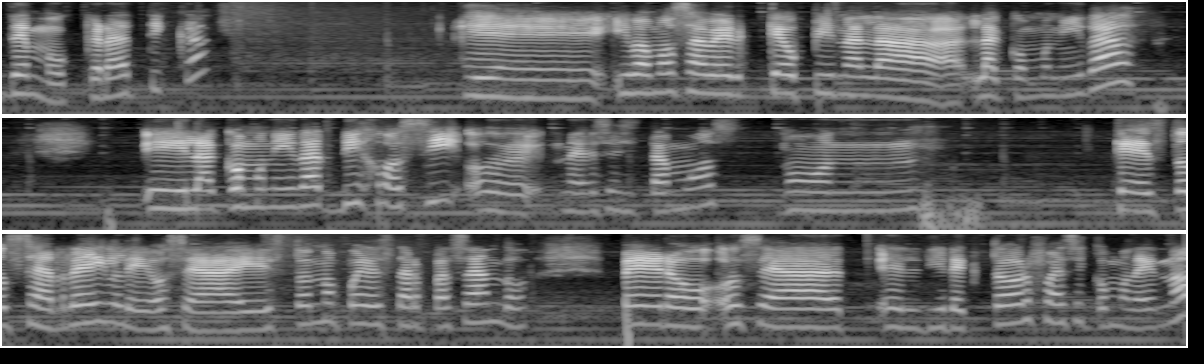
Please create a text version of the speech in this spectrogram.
democráticas eh, y vamos a ver qué opina la, la comunidad. Y la comunidad dijo, sí, necesitamos un que esto se arregle, o sea, esto no puede estar pasando. Pero, o sea, el director fue así como de, no,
